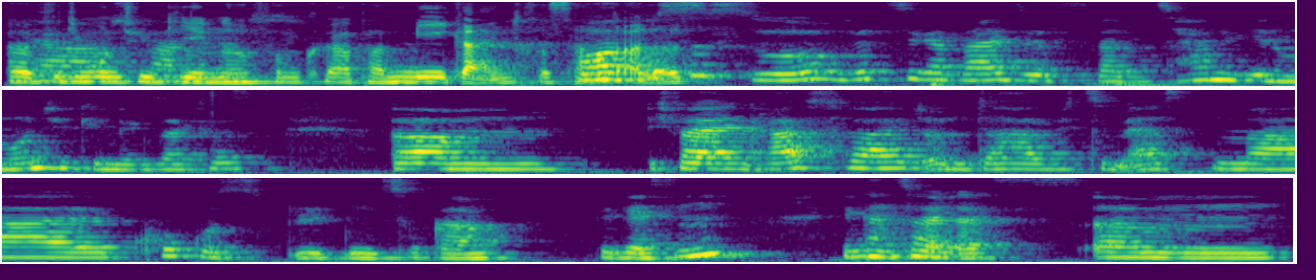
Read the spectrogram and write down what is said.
Äh, für Ja, die Mundhygiene spannend. vom Körper. Mega interessant Boah, alles. wusstest du, witzigerweise, jetzt weil du Zahnhygiene, Mundhygiene gesagt hast, ähm, ich war in Greifswald und da habe ich zum ersten Mal Kokosblütenzucker gegessen. Den kannst du halt als ähm,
